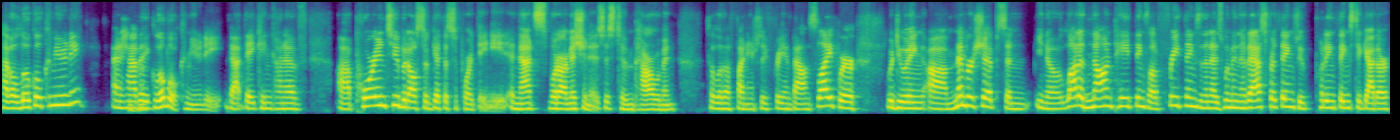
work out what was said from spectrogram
have a local community and have mm-hmm. a global community that they can kind of uh, pour into, but also get the support they need. And that's what our mission is: is to empower women to live a financially free and balanced life. Where we're doing um, memberships and you know a lot of non-paid things, a lot of free things, and then as women have asked for things, we're putting things together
